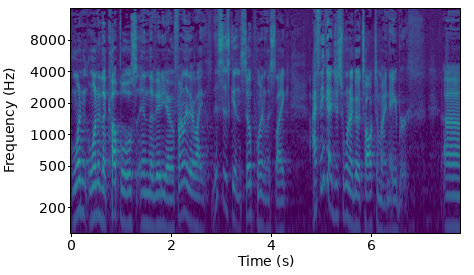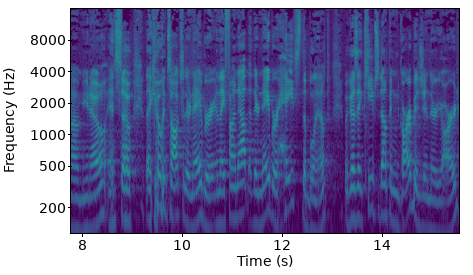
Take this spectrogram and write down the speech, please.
one, one of the couples in the video, finally they're like, this is getting so pointless. Like, I think I just want to go talk to my neighbor um, you know? And so they go and talk to their neighbor, and they find out that their neighbor hates the blimp because it keeps dumping garbage in their yard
